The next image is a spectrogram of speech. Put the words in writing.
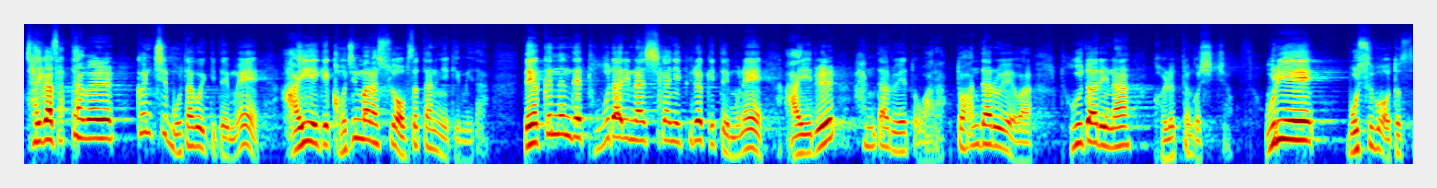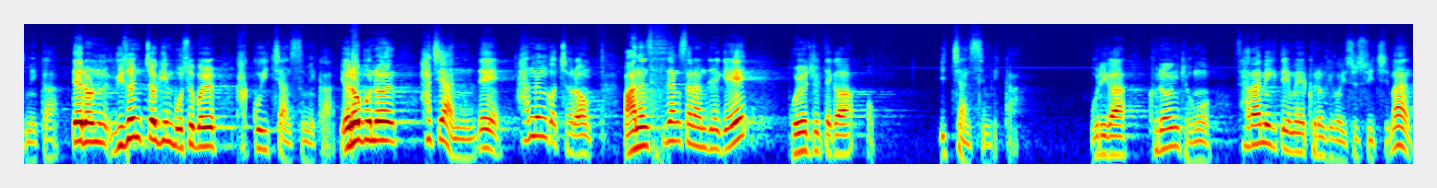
자기가 사탕을 끊지 못하고 있기 때문에 아이에게 거짓말할 수 없었다는 얘기입니다. 내가 끊는데 두 달이나 시간이 필요했기 때문에 아이를 한 달 후에 또 와라, 또 한 달 후에 와라, 두 달이나 걸렸던 것이죠. 우리의 모습은 어떻습니까? 때로는 위선적인 모습을 갖고 있지 않습니까? 여러분은 하지 않는데 하는 것처럼 많은 세상 사람들에게 보여줄 때가 없- 있지 않습니까? 우리가 그런 경우 사람이기 때문에 그런 경우가 있을 수 있지만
